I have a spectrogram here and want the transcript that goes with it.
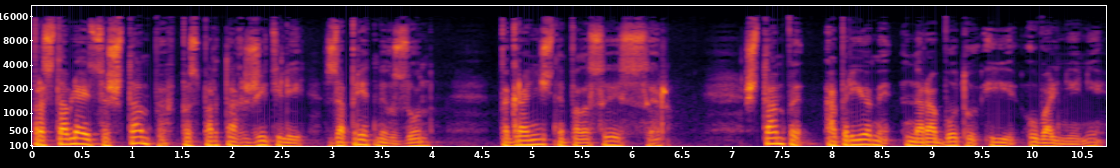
проставляются штампы в паспортах жителей запретных зон, пограничной полосы СССР, штампы о приеме на работу и увольнении,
